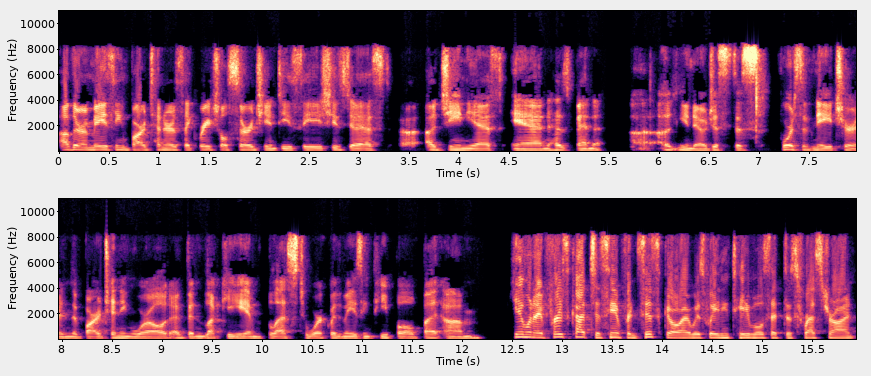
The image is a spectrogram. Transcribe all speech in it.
other amazing bartenders like Rachel Sergi in DC. She's just a, a genius and has been, uh, you know, just this force of nature in the bartending world. I've been lucky and blessed to work with amazing people. But um, yeah, when I first got to San Francisco, I was waiting tables at this restaurant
